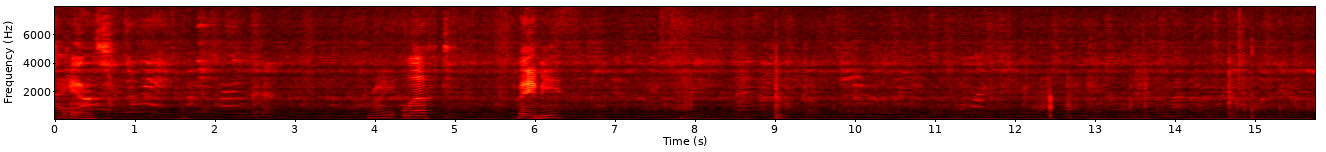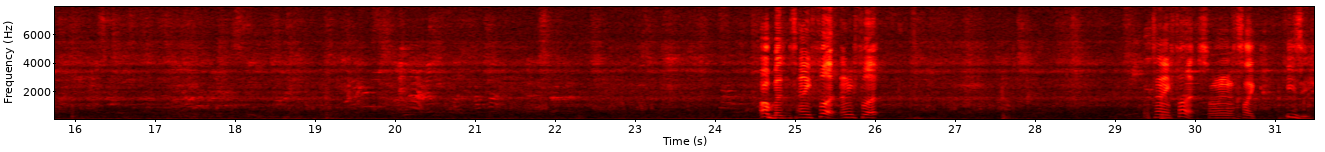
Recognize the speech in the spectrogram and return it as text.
hands. Right, left, baby. Oh, but it's any foot, any foot. It's any foot, so I mean, it's like easy.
